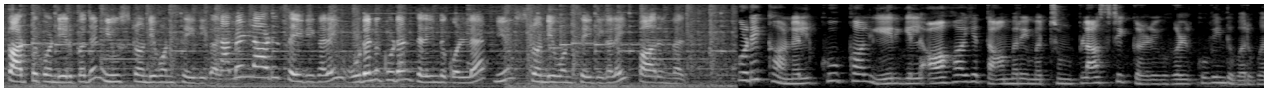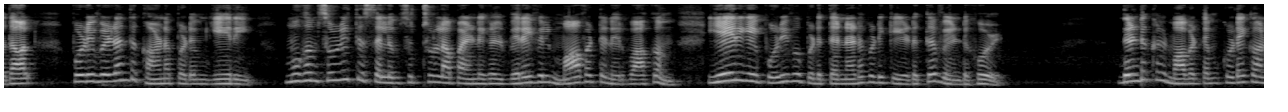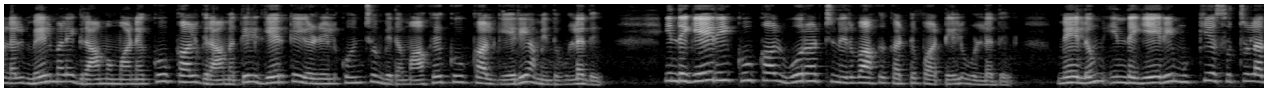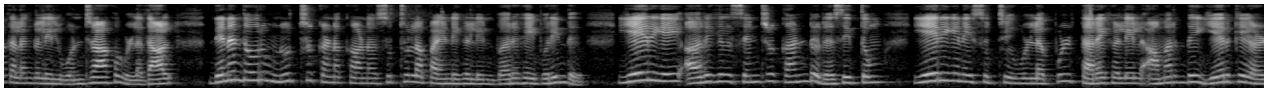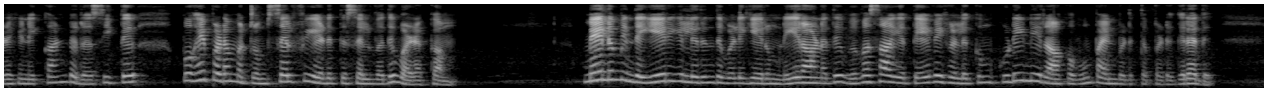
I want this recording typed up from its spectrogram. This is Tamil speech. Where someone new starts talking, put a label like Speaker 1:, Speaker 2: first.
Speaker 1: பார்த்து கொண்டிருப்பது நியூஸ் டுவெண்டி ஒன் செய்திகள். தமிழ்நாடு செய்திகளை உடனுக்குடன் தெரிந்து கொள்ள நியூஸ் டுவெண்டி ஒன் செய்திகளை பாருங்கள்.
Speaker 2: கொடைக்கானல் கூக்கால் ஏரியில் ஆகாய தாமரை மற்றும் பிளாஸ்டிக் கழிவுகள் குவிந்து வருவதால் பொழிவிழந்து காணப்படும் ஏரி. முகம் சுழித்து செல்லும் சுற்றுலா பயணிகள் விரைவில் மாவட்ட நிர்வாகம் ஏரியை பொழிவுபடுத்த நடவடிக்கை எடுக்க வேண்டுகோள். திண்டுக்கல் மாவட்டம் கொடைக்கானல் மேல்மலை கிராமமான கூக்கால் கிராமத்தில் இயற்கை எழில் கொஞ்சம் விதமாக கூக்கால் ஏரி அமைந்துள்ளது இந்த ஏரி கூக்கால் ஊராட்சி நிர்வாக கட்டுப்பாட்டில் உள்ளது. மேலும் இந்த ஏரி முக்கிய சுற்றுலா தலங்களில் ஒன்றாக உள்ளதால் தினந்தோறும் நூற்றுக்கணக்கான சுற்றுலா பயணிகளின் வருகை புரிந்து ஏரியை அருகில் சென்று கண்டு ரசித்தும் ஏரியினை சுற்றி உள்ள புல் தரைகளில் அமர்ந்து இயற்கை அழகினை கண்டு ரசித்து புகைப்படம் மற்றும் செல்ஃபி எடுத்து செல்வது வழக்கம். மேலும் இந்த ஏரியிலிருந்து வெளியேறும் நீரானது விவசாய தேவைகளுக்கும் குடிநீராகவும் பயன்படுத்தப்படுகிறது.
